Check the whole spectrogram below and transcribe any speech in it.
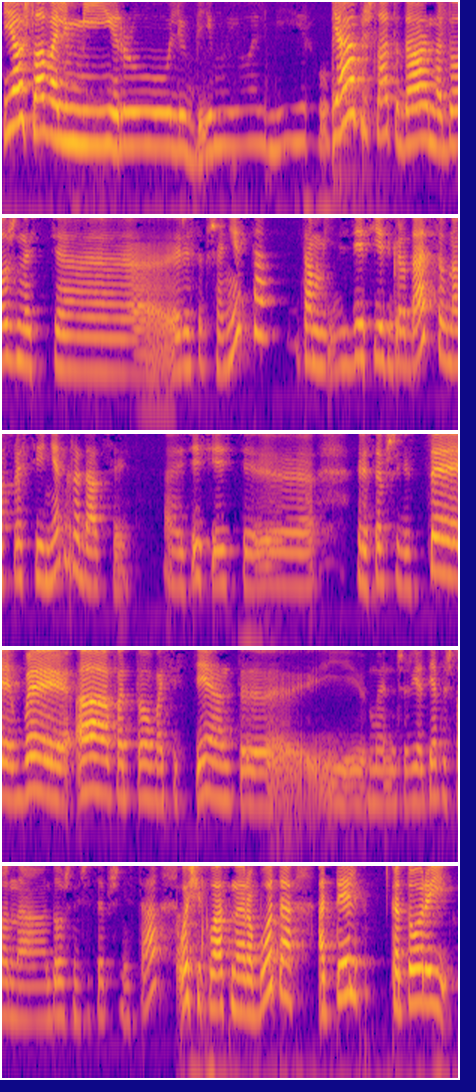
Я ушла в Альмиру, любимую Альмиру. Я пришла туда на должность э, ресепшониста. Там здесь есть градация, у нас в России нет градации. Э, Здесь есть э, ресепшенист С, Б, А, потом ассистент э, и менеджер. Я, я пришла на должность ресепшениста. Очень классная работа. Отель, который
